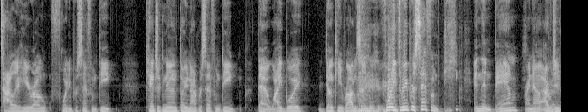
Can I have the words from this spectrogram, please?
Tyler Herro forty percent from deep, Kendrick Nunn thirty nine percent from deep, that white boy Duncan Robinson forty three percent from deep, and then Bam right now averaging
